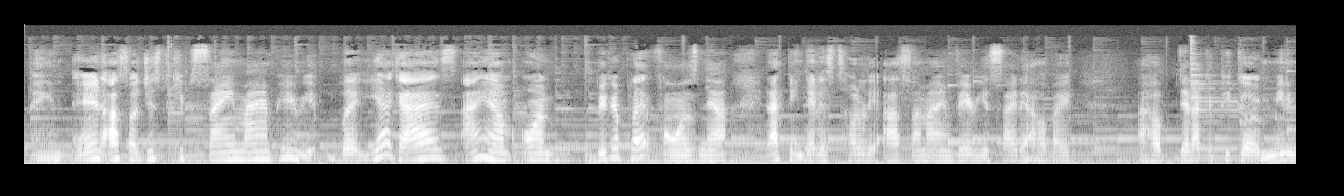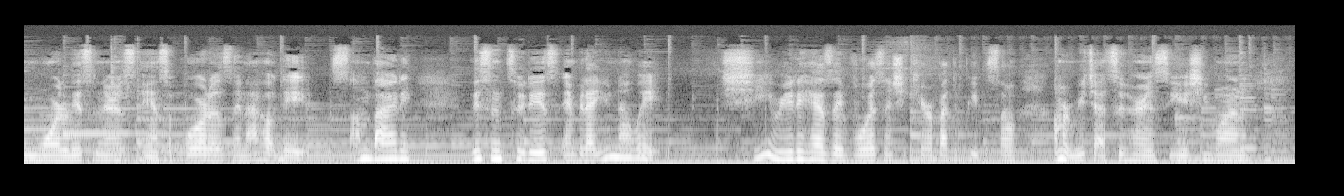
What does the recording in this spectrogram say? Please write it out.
and and also just to keep the same mind period. But yeah guys i am on bigger platforms now. And i think that is totally awesome. I am very excited. I hope i i hope that i can pick up many more listeners and supporters. And i hope that somebody listen to this and be like you know what? She really has a voice and she care about the people. So i'm gonna reach out to her and see if she wanna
